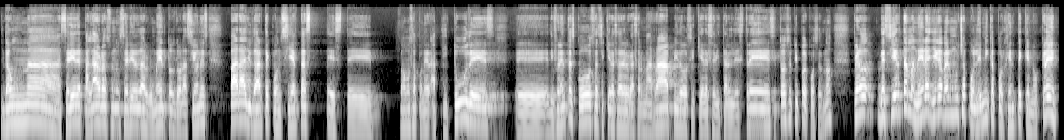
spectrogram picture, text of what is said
da una serie de palabras, una serie de argumentos, de oraciones para ayudarte con ciertas, este, vamos a poner, aptitudes, eh, diferentes cosas, si quieres adelgazar más rápido, si quieres evitar el estrés y todo ese tipo de cosas, ¿no? Pero de cierta manera llega a haber mucha polémica por gente que no cree.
